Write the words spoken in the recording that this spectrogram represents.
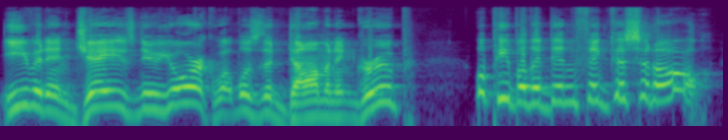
even in Jay's New York, what was the dominant group? Well, people that didn't think this at all.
